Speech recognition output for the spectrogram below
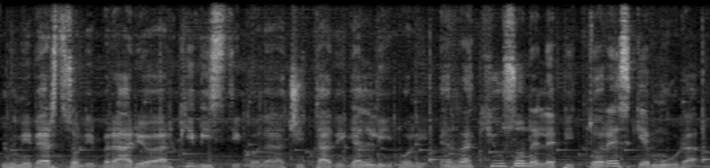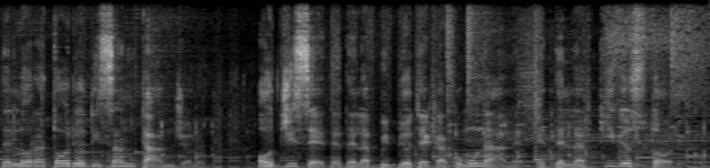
L'universo librario e archivistico della città di Gallipoli è racchiuso nelle pittoresche mura dell'oratorio di Sant'Angelo, oggi sede della biblioteca comunale e dell'archivio storico.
